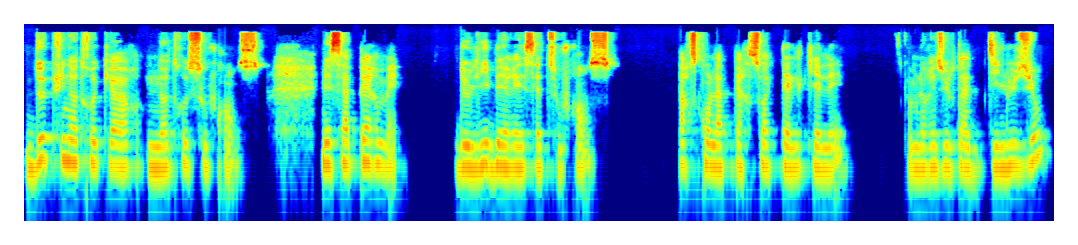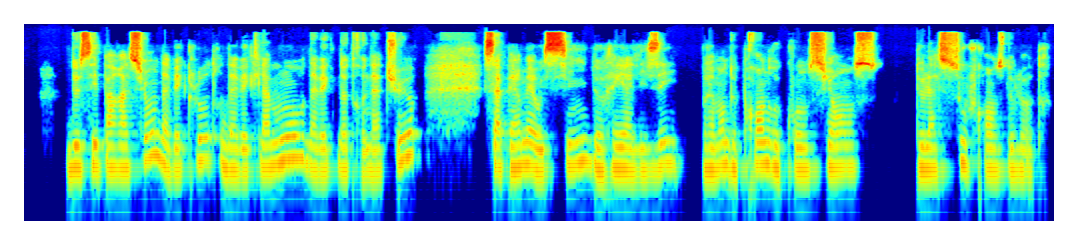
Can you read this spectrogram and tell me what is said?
depuis notre cœur notre souffrance, mais ça permet de libérer cette souffrance parce qu'on l'aperçoit telle qu'elle est, comme le résultat d'illusions, de séparation d'avec l'autre, d'avec l'amour, d'avec notre nature. Ça permet aussi de réaliser, vraiment de prendre conscience de la souffrance de l'autre.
